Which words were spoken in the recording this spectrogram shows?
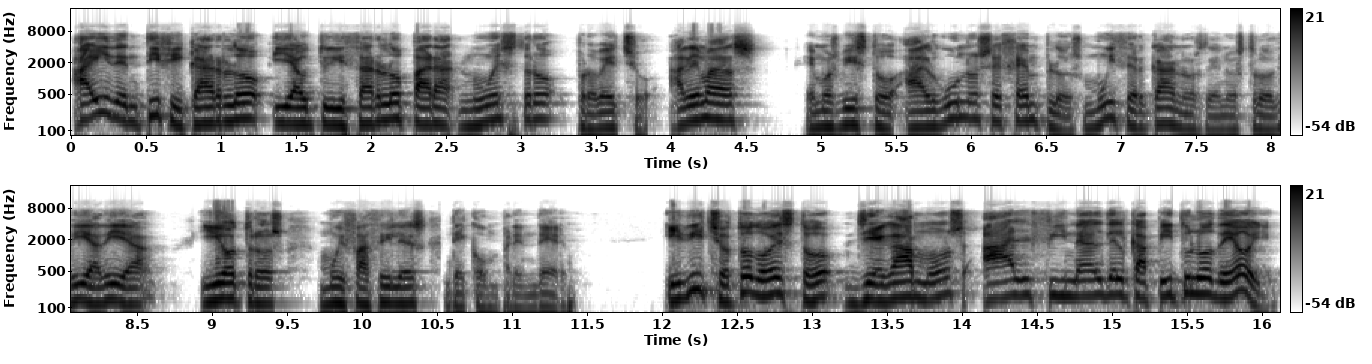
a identificarlo y a utilizarlo para nuestro provecho. Además, hemos visto algunos ejemplos muy cercanos de nuestro día a día y otros muy fáciles de comprender. Y dicho todo esto, llegamos al final del capítulo de hoy.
